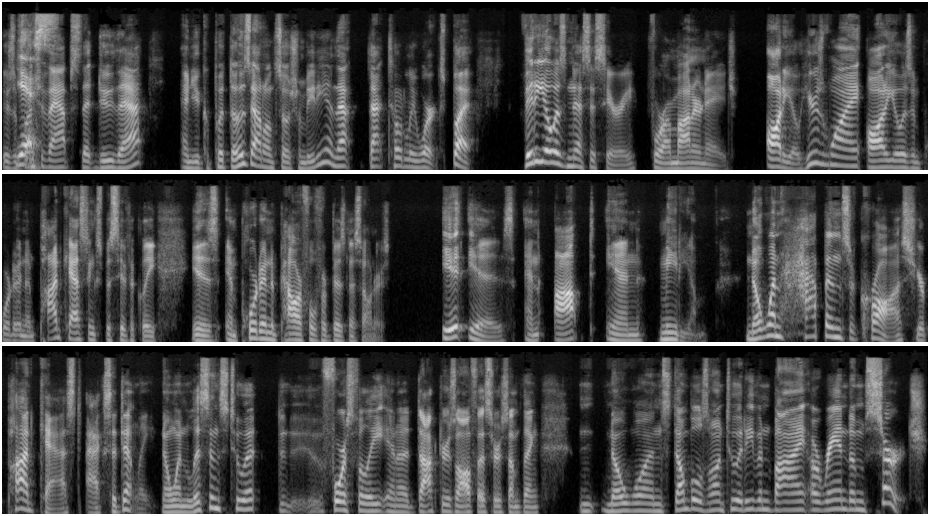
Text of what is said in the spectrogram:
There's a yes. bunch of apps that do that, and you could put those out on social media, and that that totally works. But Video is necessary for our modern age. Audio. Here's why audio is important and podcasting specifically is important and powerful for business owners. It is an opt in medium. No one happens across your podcast accidentally. No one listens to it uh, forcefully in a doctor's office or something. No one stumbles onto it even by a random search.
